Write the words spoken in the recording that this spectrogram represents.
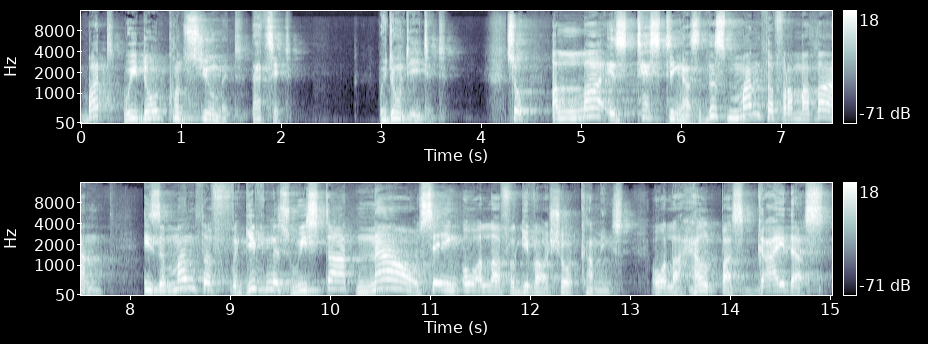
but we don't consume it. That's it. We don't eat it. So Allah is testing us. This month of Ramadan is a month of forgiveness. We start now saying, Oh Allah, forgive our shortcomings. Oh Allah, help us, guide us.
